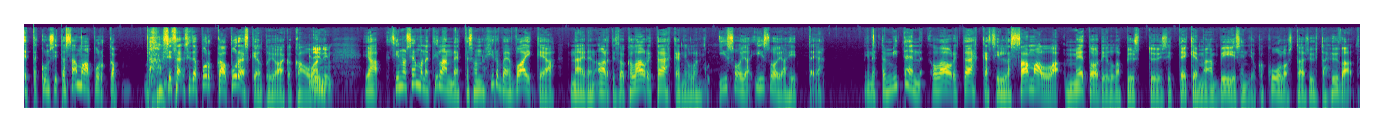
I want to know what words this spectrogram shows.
että kun sitä samaa purkka, sitä, sitä purkkaa on pureskeltu jo aika kauan. Niin, niin. Ja siinä on semmoinen tilanne, että se on hirveän vaikea näiden artistien, vaikka Lauri Tähkän, jolla on niin isoja, isoja hittejä, niin että miten Lauri Tähkä sillä samalla metodilla pystyisi tekemään biisin, joka kuulostaisi yhtä hyvältä.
